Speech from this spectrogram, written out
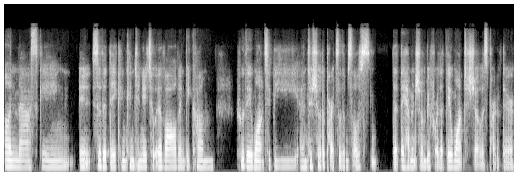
unmasking so that they can continue to evolve and become who they want to be and to show the parts of themselves that they haven't shown before that they want to show as part of their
